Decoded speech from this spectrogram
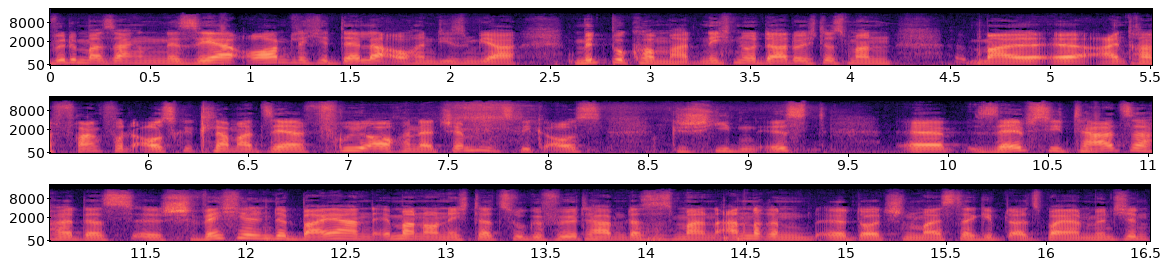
würde mal sagen, eine sehr ordentliche Delle auch in diesem Jahr mitbekommen hat. Nicht nur dadurch, dass man mal äh, Eintracht Frankfurt ausgeklammert, sehr früh auch in der Champions League ausgeschieden ist, äh, selbst die Tatsache, dass äh, schwächelnde Bayern immer noch nicht dazu geführt haben, dass es mal einen anderen äh, deutschen Meister gibt als Bayern München,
